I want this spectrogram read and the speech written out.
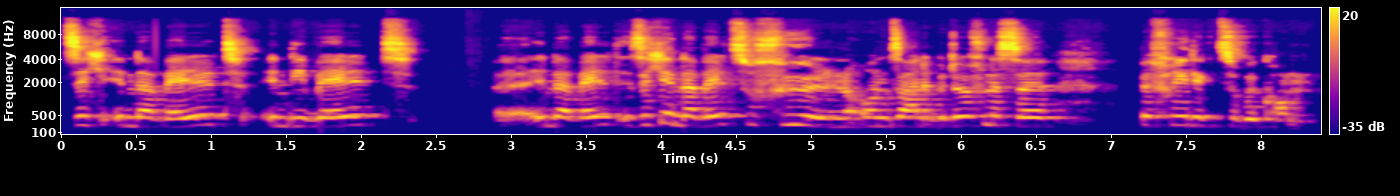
sich in der Welt, in die Welt äh, in der Welt, sich in der Welt zu fühlen und seine Bedürfnisse befriedigt zu bekommen.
